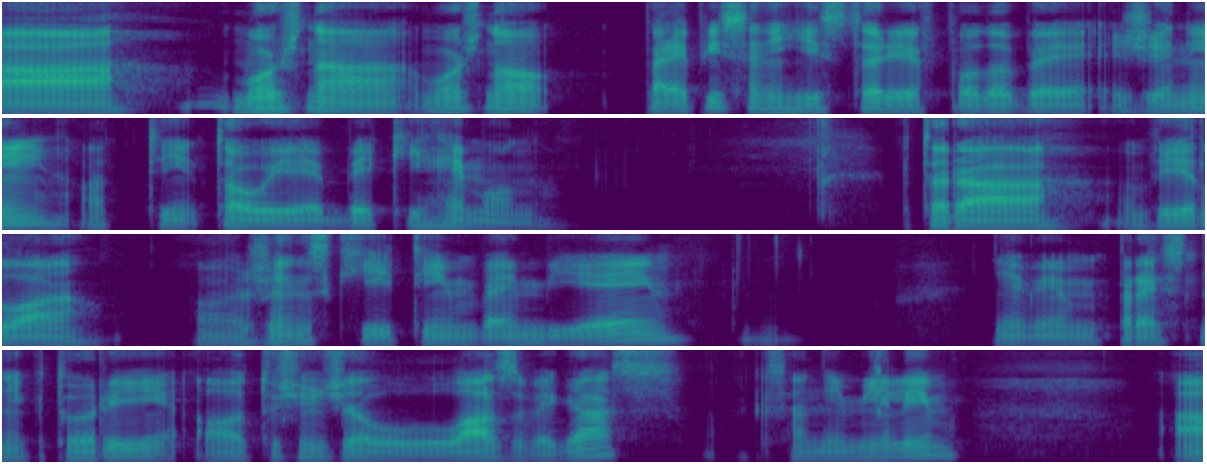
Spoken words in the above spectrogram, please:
a možná, možno prepísanie histórie v podobe ženy a tý, to je Becky Hammond, ktorá viedla eh, ženský tým v NBA, neviem presne ktorý, ale tuším, že Las Vegas, ak sa nemýlim. A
